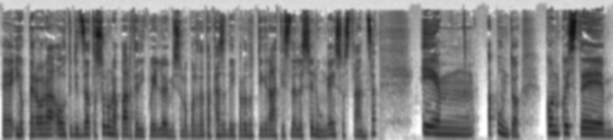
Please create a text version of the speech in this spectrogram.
Eh, io per ora ho utilizzato solo una parte di quello e mi sono portato a casa dei prodotti gratis dall'S lunga in sostanza. E um, appunto con, queste,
